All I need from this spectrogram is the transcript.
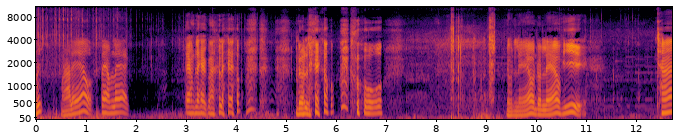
เฮ้ย มา แต้มแรก แต้มแรกมาแล้ว โดนแล้วโอ้โหโดนแล้วโดนแล้วพี่ ใช่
